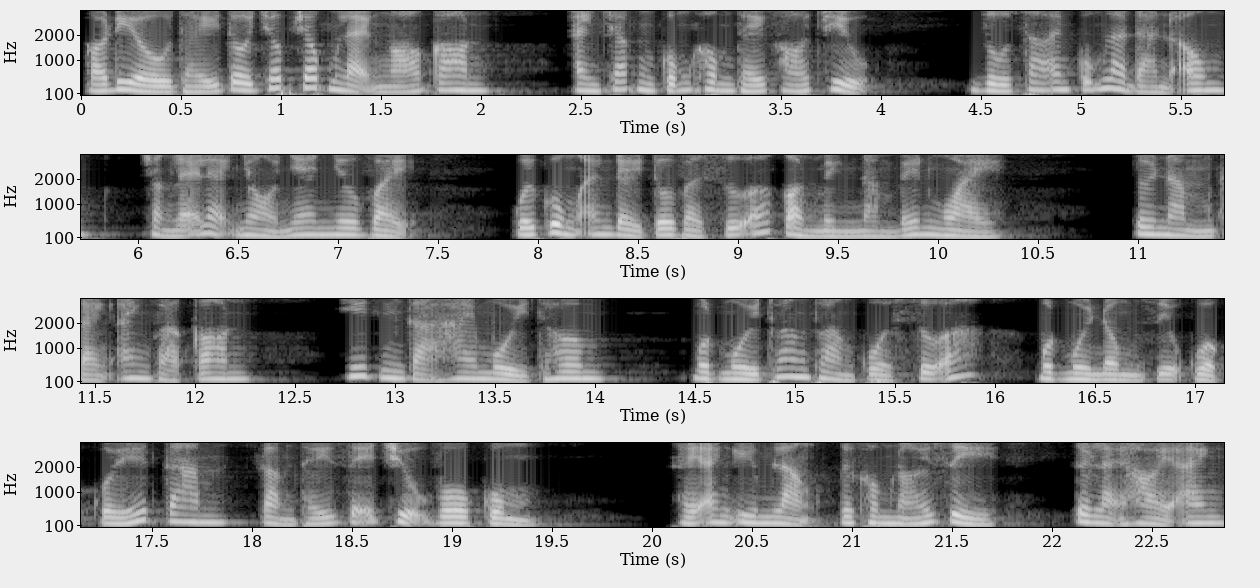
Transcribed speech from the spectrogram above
Có điều thấy tôi chốc chốc lại ngó con, Anh chắc cũng không thấy khó chịu. Dù sao anh cũng là đàn ông, Chẳng lẽ lại nhỏ nhen như vậy? Cuối cùng anh đẩy tôi vào giữa, Còn mình nằm bên ngoài. Tôi nằm cạnh anh và con, Hít cả hai mùi thơm. Một mùi thoang thoảng của sữa một mùi nồng dịu của quế cam Cảm thấy dễ chịu vô cùng. Thấy anh im lặng, tôi không nói gì. Tôi lại hỏi anh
